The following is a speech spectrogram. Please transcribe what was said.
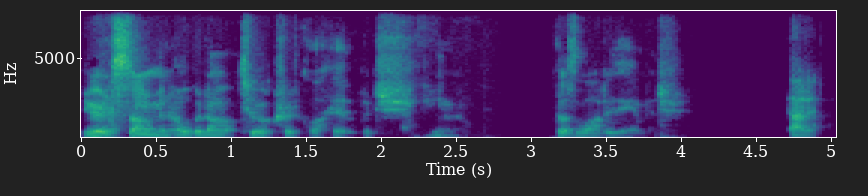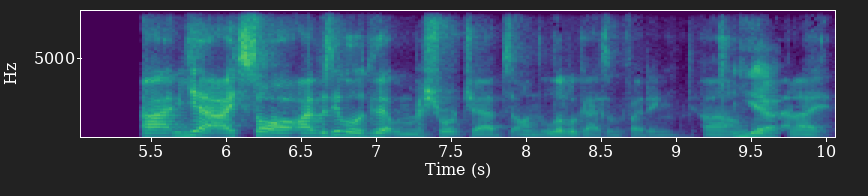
you're gonna stun them and open up to a critical hit, which you know does a lot of damage. got it. Uh, yeah, I saw. I was able to do that with my short jabs on the little guys I'm fighting. Um, Yeah. and I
